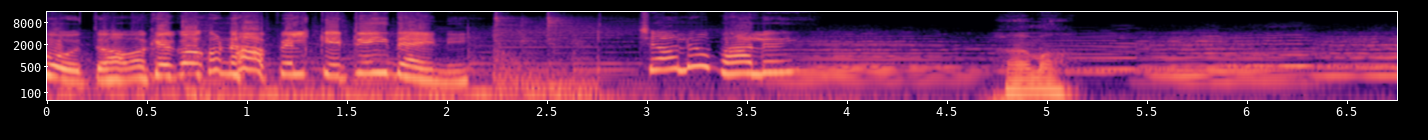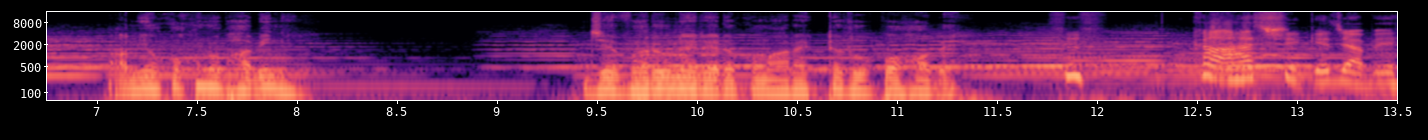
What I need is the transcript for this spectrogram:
ও তো আমাকে কখনো আপেল কেটেই দেয়নি। চলো ভালোই। হ্যাঁ মা। আমিও কখনো ভাবিনি যে বরুণের এরকম আর একটা রূপও হবে। কাজ শিখে যাবে।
